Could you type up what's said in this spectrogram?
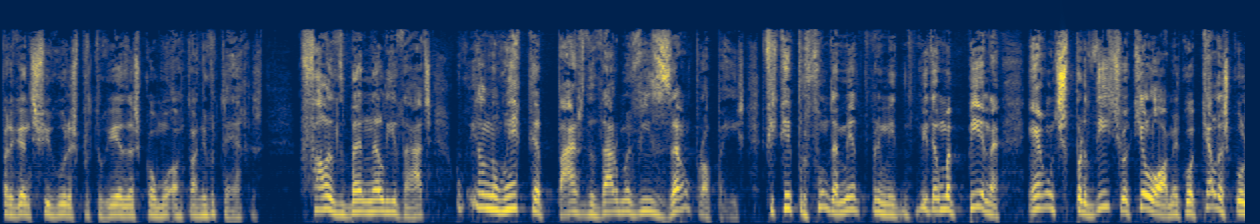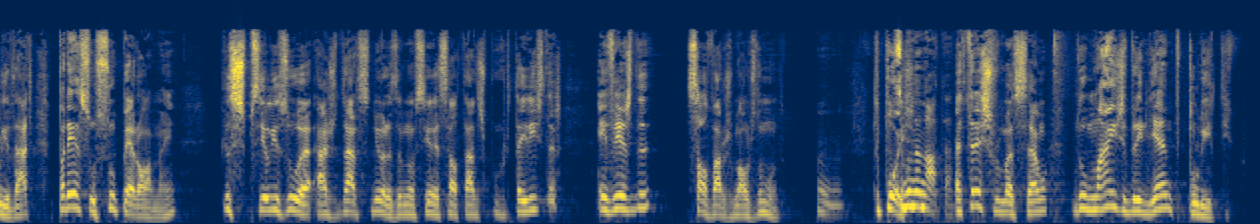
para grandes figuras portuguesas como António Guterres. Fala de banalidades. Ele não é capaz de dar uma visão para o país. Fiquei profundamente deprimido. É uma pena. É um desperdício. Aquele homem com aquelas qualidades parece o super-homem que se especializou a ajudar senhoras a não serem assaltadas por carteiristas em vez de salvar os maus do mundo. Depois, Segunda nota. a transformação do mais brilhante político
